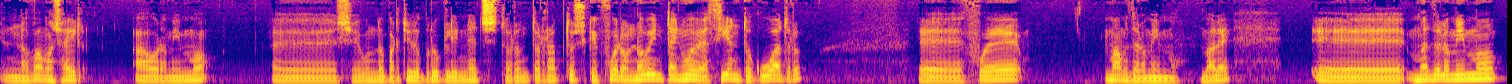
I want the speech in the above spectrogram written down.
nos vamos a ir ahora mismo eh, segundo partido Brooklyn Nets Toronto Raptors que fueron 99 a 104 eh, fue más de lo mismo vale más de lo mismo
